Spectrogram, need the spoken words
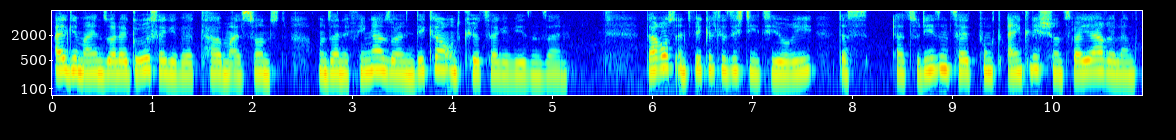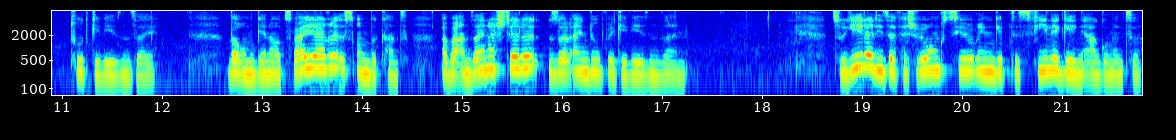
Allgemein soll er größer gewirkt haben als sonst und seine Finger sollen dicker und kürzer gewesen sein. Daraus entwickelte sich die Theorie, dass er zu diesem Zeitpunkt eigentlich schon zwei Jahre lang tot gewesen sei. Warum genau zwei Jahre ist unbekannt, aber an seiner Stelle soll ein Double gewesen sein. Zu jeder dieser Verschwörungstheorien gibt es viele Gegenargumente.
